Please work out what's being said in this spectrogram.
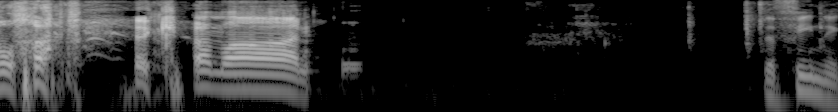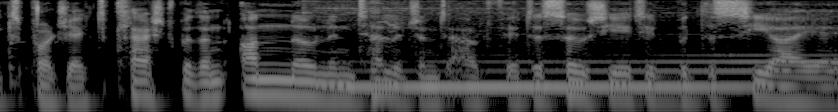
level up. Come on. The Phoenix Project clashed with an unknown intelligence outfit associated with the CIA.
